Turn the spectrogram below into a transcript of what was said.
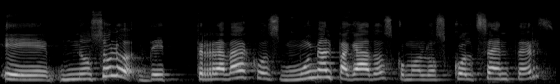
eh, no solo de trabajos muy mal pagados como los call centers,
